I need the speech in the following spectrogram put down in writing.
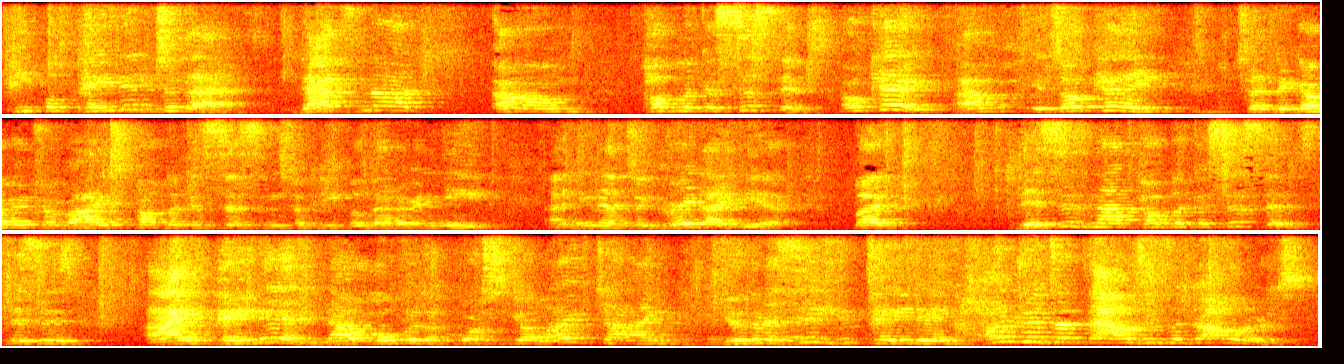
people paid into that. That's not um, public assistance. Okay, um, it's okay that the government provides public assistance for people that are in need. I think that's a great idea. But this is not public assistance. This is, I paid in. Now, over the course of your lifetime, you're going to see you paid in hundreds of thousands of dollars.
